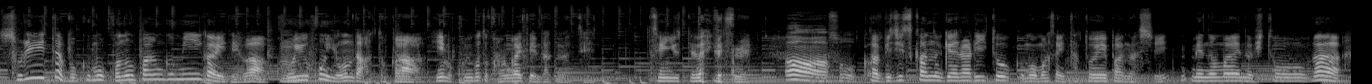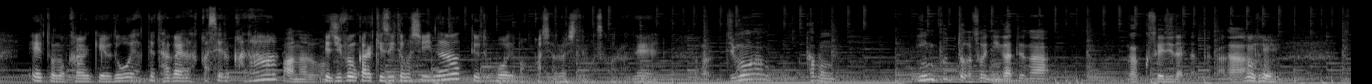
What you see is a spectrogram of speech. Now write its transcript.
それ言ったら僕もこの番組以外ではこういう本読んだとか、今こういうこと考えてんだってのは全然言ってないですね、ああそうか。まあ、美術館のギャラリートークもまさに例え話。目の前の人が絵との関係をどうやって耕かせるかな。あなるほど。で自分から気づいてほしいなっていうところでばっかし話してますからね。だから自分は多分インプットがすごい苦手な学生時代だったから、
